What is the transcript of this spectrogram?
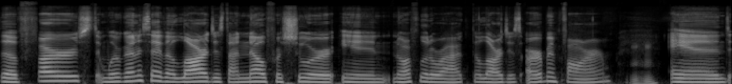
the first, we're going to say the largest, I know for sure, in North Little Rock, the largest urban farm. hmm And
